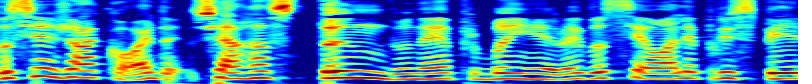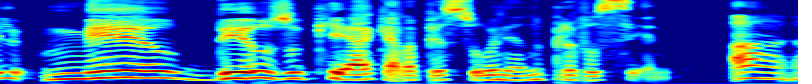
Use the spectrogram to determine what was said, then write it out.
Você já acorda se arrastando, né, para o banheiro. Aí você olha para o espelho, meu Deus, o que é aquela pessoa olhando para você? Ah,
